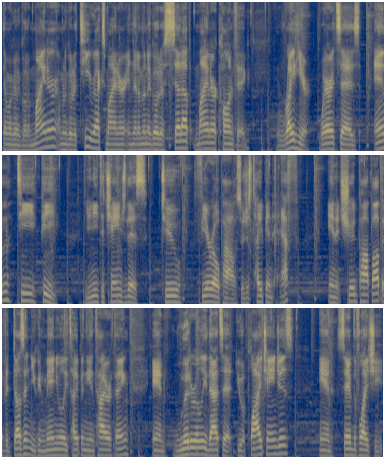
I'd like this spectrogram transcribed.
then we're gonna go to miner. I'm gonna go to T-Rex miner and then I'm gonna go to setup miner config right here where it says MTP. You need to change this to FiroPow. So just type in F and it should pop up. If it doesn't, you can manually type in the entire thing. And literally that's it. You apply changes and save the flight sheet.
